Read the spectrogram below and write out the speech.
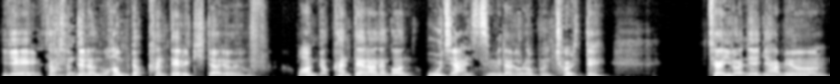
이게 사람들은 완벽한 때를 기다려요. 완벽한 때라는 건 오지 않습니다 여러분 절대. 제가 이런 얘기하면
